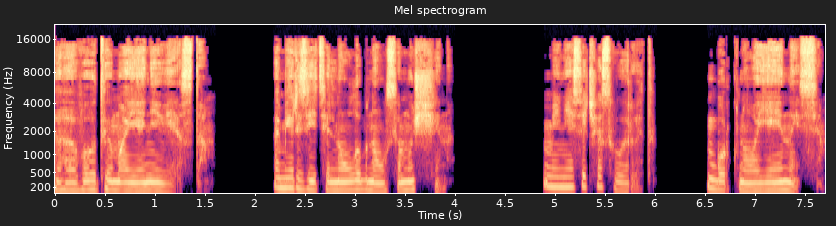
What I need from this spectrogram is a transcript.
«А вот и моя невеста», — омерзительно улыбнулся мужчина. «Меня сейчас вырвет», — буркнула я Инессе.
